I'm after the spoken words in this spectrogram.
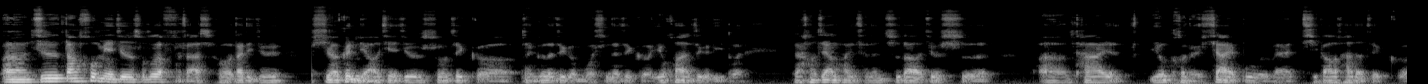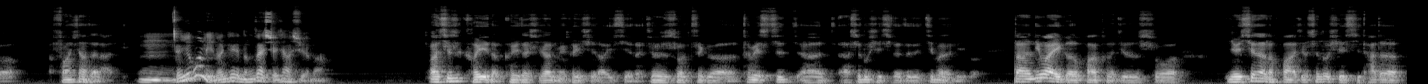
嗯，其实当后面就是说做到复杂的时候，那你就需要更了解，就是说这个整个的这个模型的这个优化的这个理论，然后这样的话你才能知道，就是呃，他有可能下一步来提高他的这个方向在哪里。嗯，那优化理论这个能在学校学吗？啊，其实可以的，可以在学校里面可以学到一些的，就是说这个特别是基呃呃深度学习的这个基本的理论。当然，另外一个的话，可能就是说，因为现在的话，就深度学习它的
